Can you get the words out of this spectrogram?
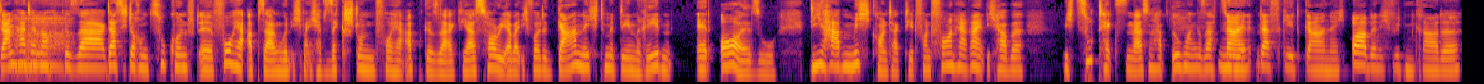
Dann hat er noch gesagt, dass ich doch in Zukunft äh, vorher absagen würde. Ich meine, ich habe sechs Stunden vorher abgesagt. Ja, sorry, aber ich wollte gar nicht mit denen reden at all so. Die haben mich kontaktiert von vornherein. Ich habe mich zutexten lassen und habe irgendwann gesagt, so, Nein, das geht gar nicht. Oh, bin ich wütend gerade.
